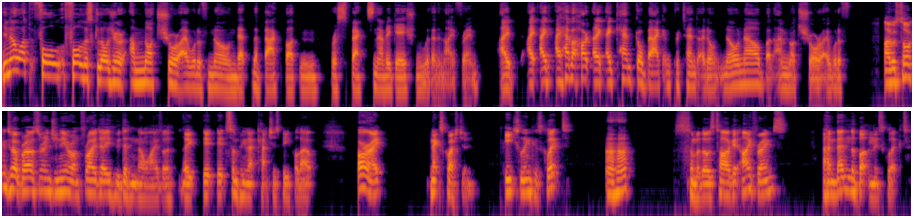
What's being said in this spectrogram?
You know what? Full full disclosure, I'm not sure I would have known that the back button respects navigation within an iframe. I I, I- have a hard I, I can't go back and pretend I don't know now, but I'm not sure I would have I was talking to a browser engineer on Friday who didn't know either. Like it, it's something that catches people out. All right, next question. Each link is clicked, uh-huh. some of those target iframes, and then the button is clicked.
